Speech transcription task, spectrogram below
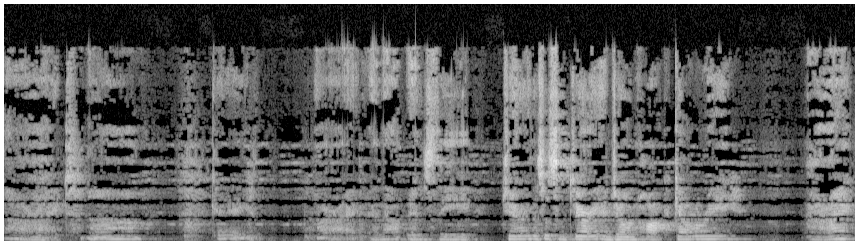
All right. Um, okay. All right, and that is the Jerry. This is the Jerry and Joan Hawk Gallery. All right.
